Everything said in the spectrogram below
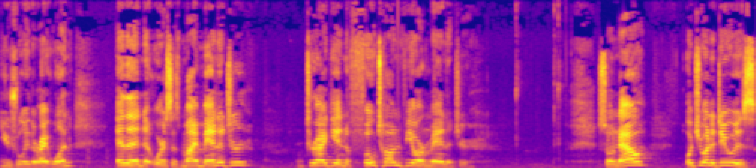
usually the right one. And then where it says my manager, drag in Photon VR manager. So now what you want to do is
